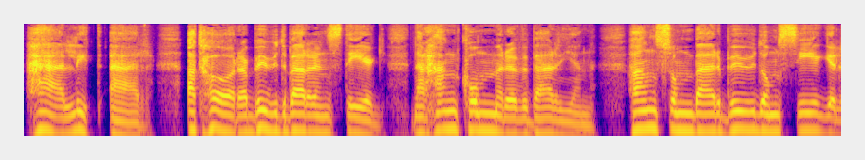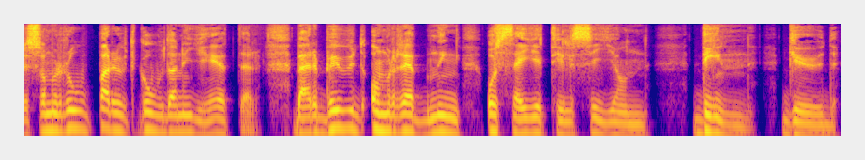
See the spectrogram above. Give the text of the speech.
Härligt är att höra budbärarens steg när han kommer över bergen. Han som bär bud om seger, som ropar ut goda nyheter, bär bud om räddning och säger till Sion, din Gud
